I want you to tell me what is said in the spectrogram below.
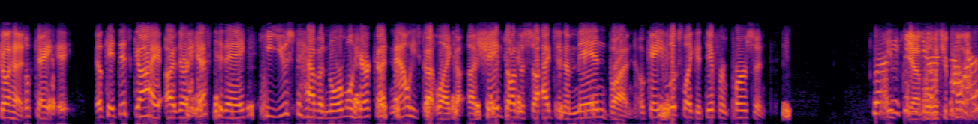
go ahead. Okay. It, okay. This guy, uh, our guest today, he used to have a normal haircut. Now he's got like a, a shaved on the sides and a man bun. Okay. He looks like a different person. Well, have you seen Yeah, but Derek what's your point? Zeller?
